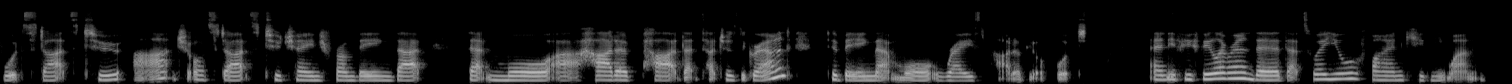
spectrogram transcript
foot starts to arch or starts to change from being that that more uh, harder part that touches the ground to being that more raised part of your foot. And if you feel around there, that's where you will find kidney one.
